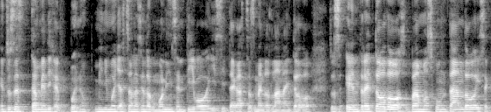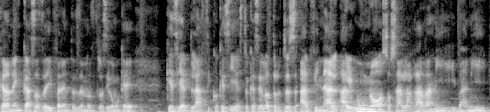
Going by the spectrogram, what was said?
Entonces también dije, bueno, mínimo ya están haciendo como un incentivo y si te gastas menos lana y todo. Entonces entre todos vamos juntando y se quedan en casas de diferentes de nosotros, así como que, que si el plástico, que si esto, que si el otro. Entonces al final algunos, o sea, la agarran y van y,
